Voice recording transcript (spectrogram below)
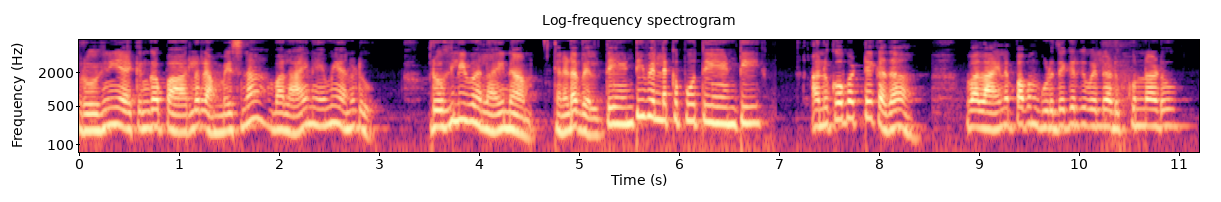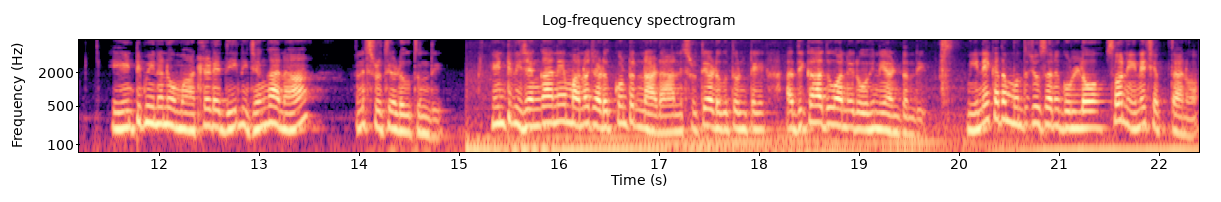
రోహిణి ఏకంగా పార్లర్ అమ్మేసినా వాళ్ళ ఆయన ఏమీ అనడు. రోహిలి వాళ్ళ ఆయన కెనడా వెళ్తే ఏంటి వెళ్ళకపోతే ఏంటి? అనుకోబట్టే కదా. వాళ్ళ ఆయన పాపం గుడి దగ్గరికి వెళ్ళి అడుక్కున్నాడు. ఏంటి మీన నువ్వు మాట్లాడేది నిజంగానా? అని శృతి అడుగుతుంది. ఏంటి నిజంగానే మనోజ్ అడుక్కుంటున్నాడా? అని శృతి అడుగుతుంటే అది కాదు అని రోహిణి అంటుంది. నేనే కదా ముందు చూశాను గుళ్ళో సో నేనే చెప్తాను.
